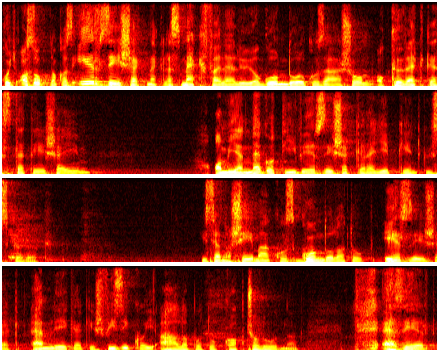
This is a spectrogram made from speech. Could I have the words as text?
hogy azoknak az érzéseknek lesz megfelelő a gondolkozásom, a következtetéseim, amilyen negatív érzésekkel egyébként küzdök. Hiszen a sémákhoz gondolatok, érzések, emlékek és fizikai állapotok kapcsolódnak. Ezért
